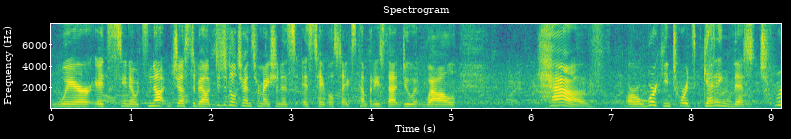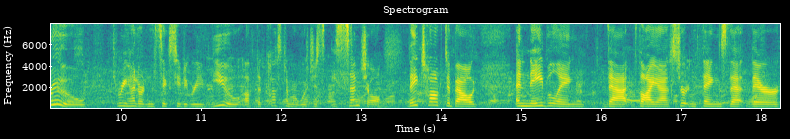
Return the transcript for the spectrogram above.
where it's, you know, it's not just about digital transformation as, as table stakes. Companies that do it well have or are working towards getting this true 360 degree view of the customer, which is essential. They talked about enabling that via certain things that they're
